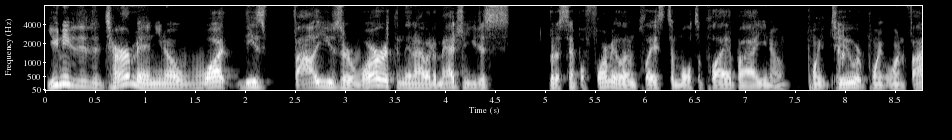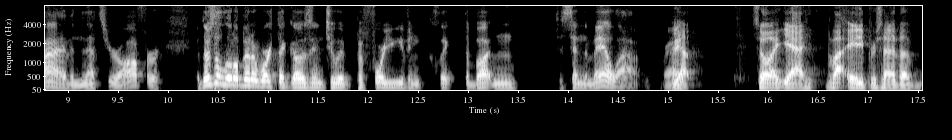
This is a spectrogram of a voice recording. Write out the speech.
You need to determine, you know, what these values are worth, and then I would imagine you just put a simple formula in place to multiply it by, you know, 0.2 or 0.15, and that's your offer. But there's a little bit of work that goes into it before you even click the button to send the mail out, right? Yep. So like yeah, about eighty percent of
